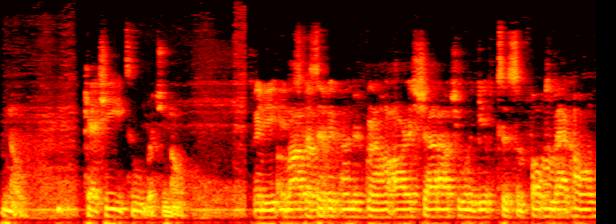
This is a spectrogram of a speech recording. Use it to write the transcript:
you know, catch heed to. But you know, Any, any lot of- specific underground artist shout outs you want to give to some folks back home?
